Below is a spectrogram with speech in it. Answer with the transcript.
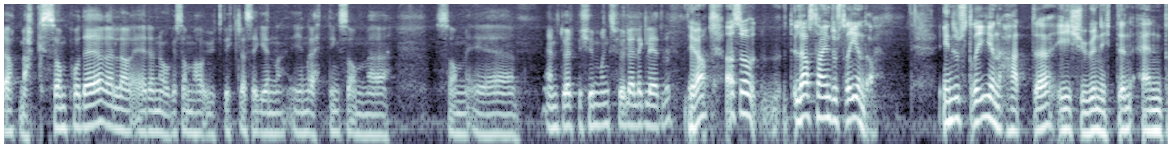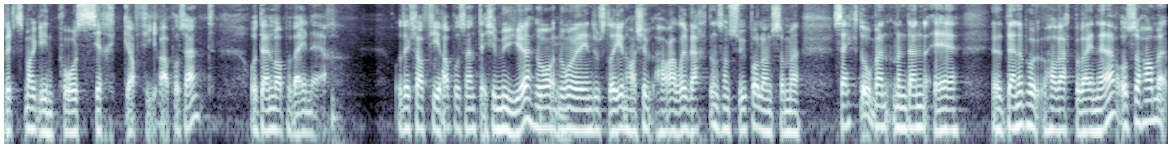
være, oppmerksom på der, eller er det noe som har utvikla seg i en, i en retning som, som, er eventuelt bekymringsfull eller gledelig? Ja, altså La oss ta industrien, da. Industrien hadde i 2019 en driftsmargin på ca. 4% og den var på vei ned. Og det er klart 4 er ikke mye. Nå, mm. nå Industrien har, ikke, har, aldri vært en sånn superlønnsom sektor, men, men den er, denne på, har vært på vei ned. Og så har vi,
